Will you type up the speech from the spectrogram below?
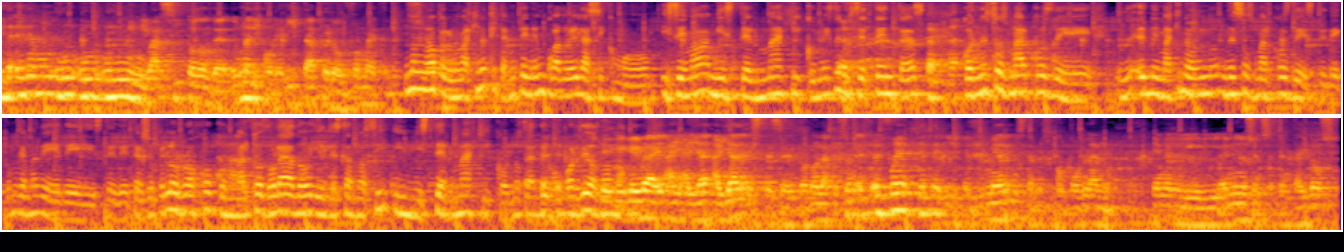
Era, un, un, mini barcito donde, una licorerita, pero en forma de No, televisión. no, pero me imagino que también tenía un cuadro él así como. Y se llamaba Mr. Mágico, en este de los 70s, con estos marcos de. eh, Me imagino, ¿no? en esos marcos de este, de, ¿cómo se llama? De, de, este, de terciopelo rojo con marco dorado y él estando así, y Mr. Mágico, ¿no? O sea, digo, por Dios, ¿no? ahí- allá, allá, este, se detonó la cuestión. Él, fue- él fue, fíjate, el, el primer Mr. México poblano en, el, en 1972.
